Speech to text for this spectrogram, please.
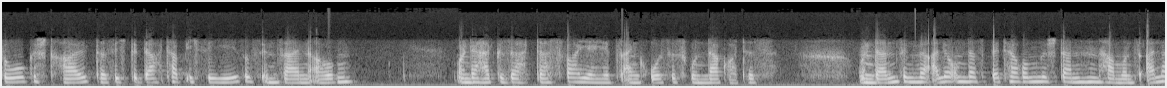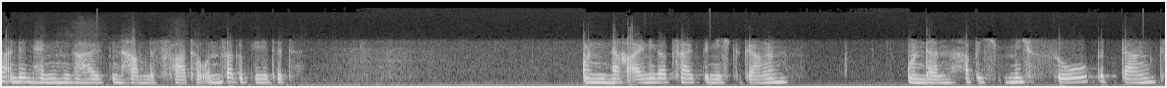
so gestrahlt, dass ich gedacht habe, ich sehe Jesus in seinen Augen. Und er hat gesagt, das war ja jetzt ein großes Wunder Gottes. Und dann sind wir alle um das Bett herumgestanden, haben uns alle an den Händen gehalten, haben das Vaterunser gebetet. Und nach einiger Zeit bin ich gegangen und dann habe ich mich so bedankt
